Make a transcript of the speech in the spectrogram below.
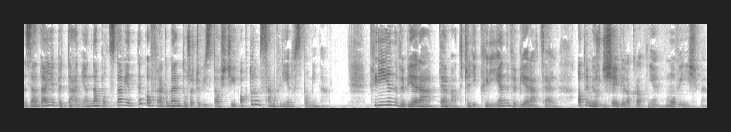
zadaje pytania na podstawie tego fragmentu rzeczywistości, o którym sam klient wspomina. Klient wybiera temat, czyli klient wybiera cel. O tym już dzisiaj wielokrotnie mówiliśmy.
